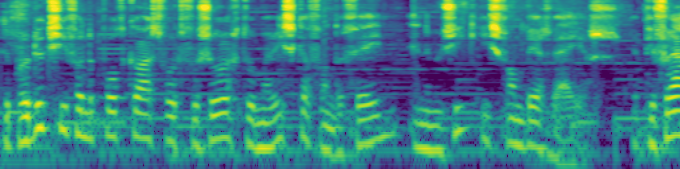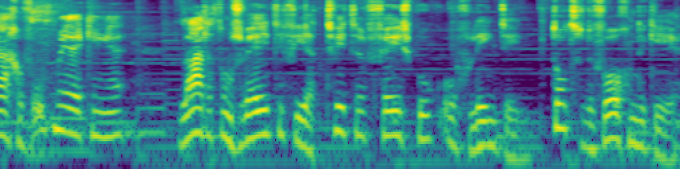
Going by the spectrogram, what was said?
De productie van de podcast wordt verzorgd door Mariska van der Veen en de muziek is van Bert Weijers. Heb je vragen of opmerkingen? Laat het ons weten via Twitter, Facebook of LinkedIn. Tot de volgende keer.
